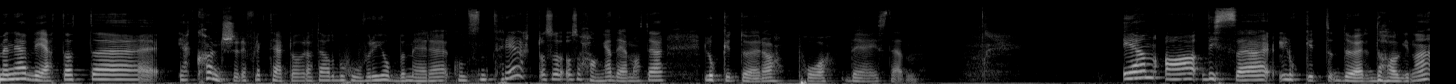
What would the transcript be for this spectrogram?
men jeg vet at uh, jeg kanskje reflekterte over at jeg hadde behov for å jobbe mer konsentrert. Og så, og så hang jeg det med at jeg lukket døra på det isteden. En av disse lukket dør-dagene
